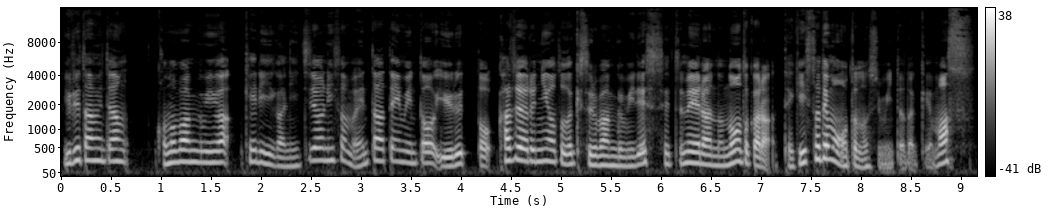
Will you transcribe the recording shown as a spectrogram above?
ゆるためちゃん。この番組は、ケリーが日常に潜むエンターテインメントをゆるっとカジュアルにお届けする番組です。説明欄のノートからテキストでもお楽しみいただけます。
